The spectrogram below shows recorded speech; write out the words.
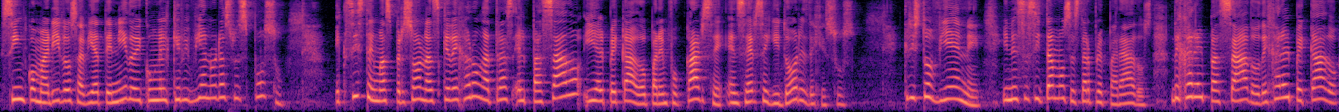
cinco maridos había tenido y con el que vivía no era su esposo. Existen más personas que dejaron atrás el pasado y el pecado para enfocarse en ser seguidores de Jesús. Cristo viene y necesitamos estar preparados, dejar el pasado, dejar el pecado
